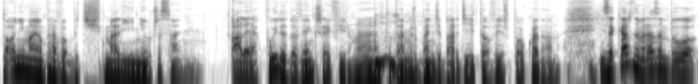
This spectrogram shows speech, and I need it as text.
to oni mają prawo być mali i nieuczesani. Ale jak pójdę do większej firmy, to tam już będzie bardziej to, wiesz, poukładane. I za każdym razem było,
